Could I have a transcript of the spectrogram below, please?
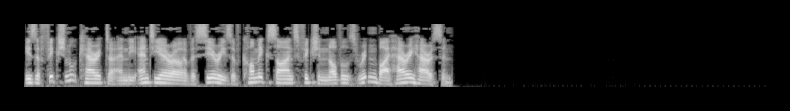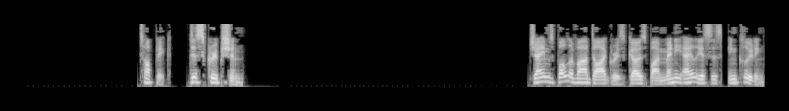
is a fictional character and the antihero of a series of comic science fiction novels written by Harry Harrison. Topic description. James Bolivar Digriz goes by many aliases, including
